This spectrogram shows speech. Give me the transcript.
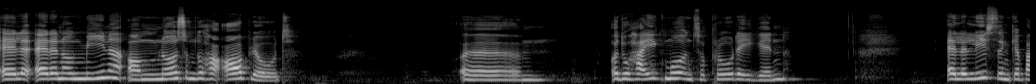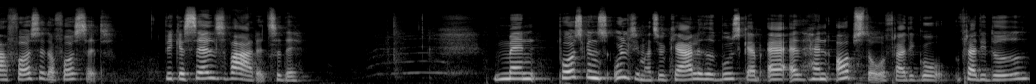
Eller er der noget mener om noget, som du har oplevet? Øh, og du har ikke moden til at prøve det igen. Eller listen kan bare fortsætte og fortsætte. Vi kan selv svare det til det. Men påskens ultimative kærlighed budskab er, at han opstår fra de, gode, fra de døde.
